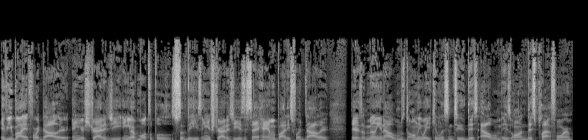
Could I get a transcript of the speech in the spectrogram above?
If you buy it for a dollar and your strategy, and you have multiples of these, and your strategy is to say, "Hey, I'm gonna buy these for a dollar." There's a million albums. The only way you can listen to this album is on this platform.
